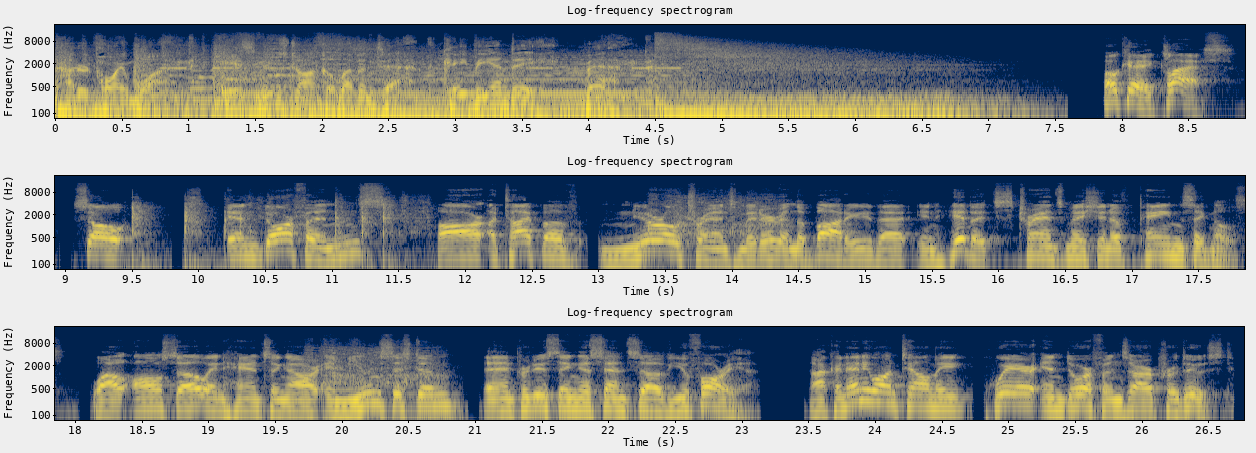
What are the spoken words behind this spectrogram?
100.1 is News Talk 1110, KBND, Bend. Okay, class. So, endorphins are a type of neurotransmitter in the body that inhibits transmission of pain signals. while also enhancing our immune system and producing a sense of euphoria. Now, can anyone tell me where endorphins are produced?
